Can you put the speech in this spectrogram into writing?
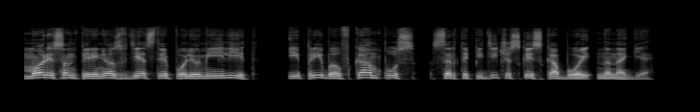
Моррисон перенес в детстве полиомиелит и прибыл в кампус с ортопедической скобой на ноге.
